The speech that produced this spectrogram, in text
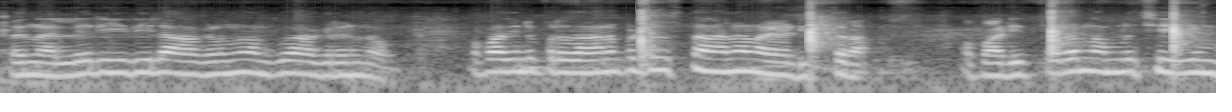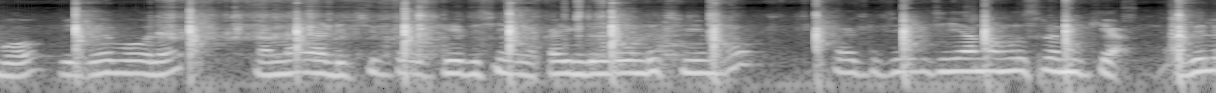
അത് നല്ല രീതിയിലാകണമെന്ന് നമുക്ക് ആഗ്രഹം ഉണ്ടാവും അപ്പോൾ അതിന്റെ പ്രധാനപ്പെട്ട ഒരു സ്ഥാനമാണ് അടിത്തറ. അപ്പോൾ അടിത്തറ നമ്മൾ ചെയ്യുമ്പോൾ ഇതേപോലെ നമ്മൾ അടിച്ച് ചെയ്ത് ചെയ്യുക കൈകളിൽ കൊണ്ട് ചെയ്യുമ്പോൾ പാക്ക് ചെയ്ത് ചെയ്യാൻ നമ്മൾ ശ്രമിക്കുക അതിൽ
